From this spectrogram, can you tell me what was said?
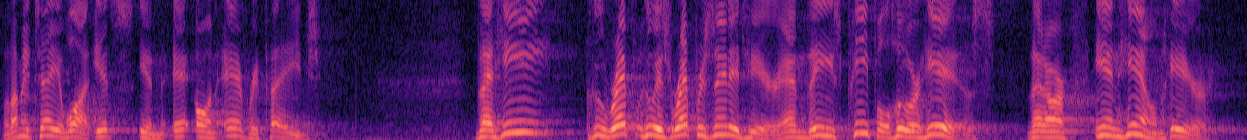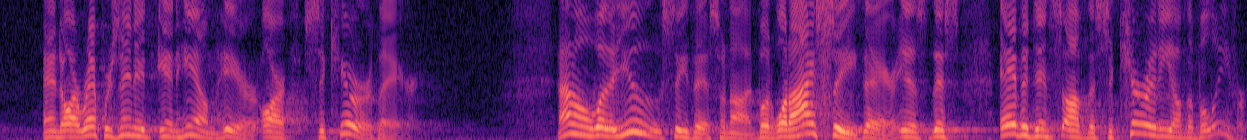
But let me tell you what, it's in, on every page. That He who, rep, who is represented here and these people who are His, that are in Him here and are represented in Him here, are secure there. I don't know whether you see this or not, but what I see there is this evidence of the security of the believer.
